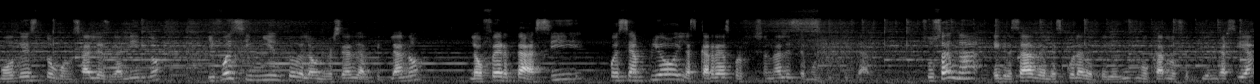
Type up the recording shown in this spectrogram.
Modesto González Galindo y fue el cimiento de la Universidad de Altiplano. La oferta así pues se amplió y las carreras profesionales se multiplicaron. Susana, egresada de la Escuela de Periodismo Carlos Septién García,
